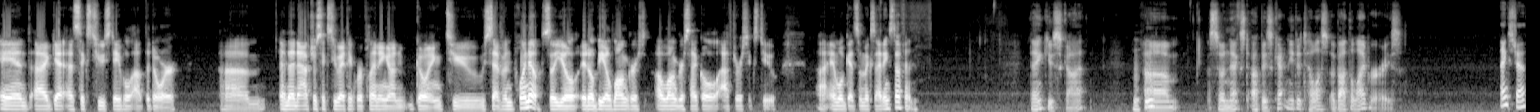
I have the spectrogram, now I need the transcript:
and uh, get a 6.2 stable out the door um, and then after 6.2 i think we're planning on going to 7.0 so you'll it'll be a longer a longer cycle after 6.2 uh, and we'll get some exciting stuff in Thank you, Scott. Mhm. Um, so next up is Kattni to tell us about the libraries. Thanks, Jeff.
